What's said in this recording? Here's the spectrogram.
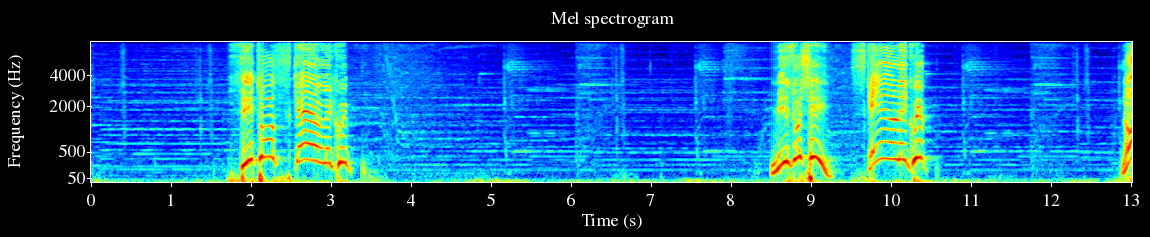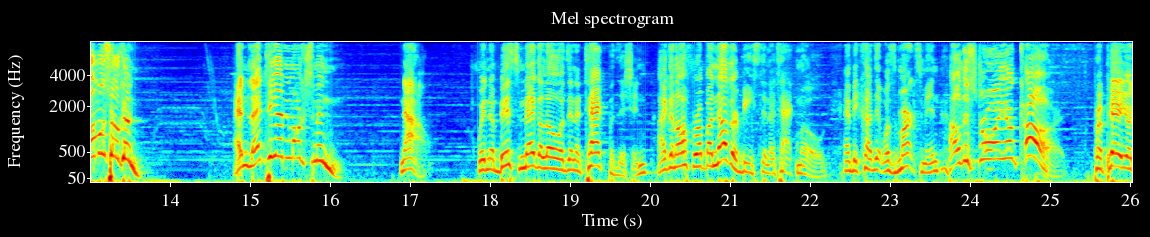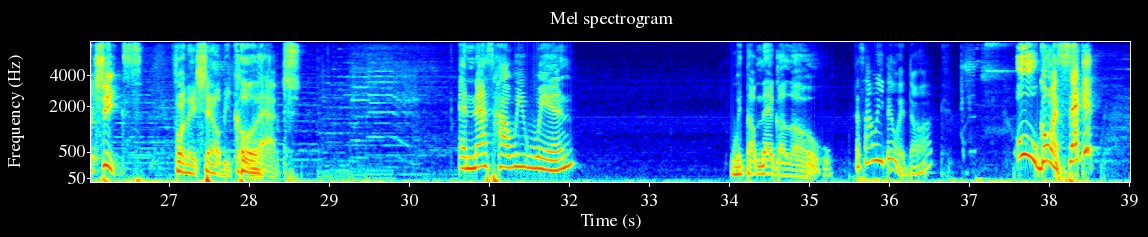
Sitios scale equip! Mizuchi! Scale equip! Normal Shokan! And Lentian Marksman! Now, When Abyss Megalo is in attack position, I can offer up another beast in attack mode. And because it was marksman, I'll destroy your card. Prepare your cheeks, for they shall be collapsed. And that's how we win with the Megalo. That's how we do it, dog. Ooh, going second?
